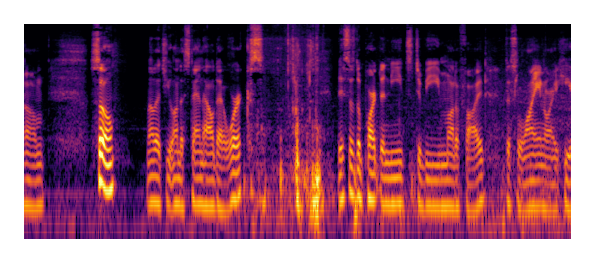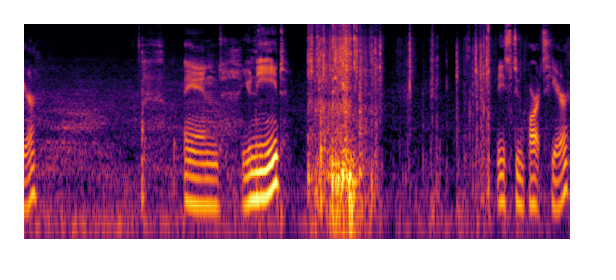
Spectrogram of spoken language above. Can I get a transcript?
Um, so now that you understand how that works, this is the part that needs to be modified. This line right here. And you need these two parts here.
